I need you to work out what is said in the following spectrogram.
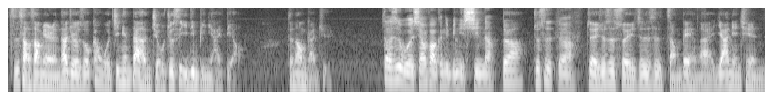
职场上面的人，他觉得说，看我今天待很久，就是一定比你还屌的那种感觉。但是我的想法肯定比你新呐、对啊，就是对啊，对，就是所以这是长辈很爱压年轻人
